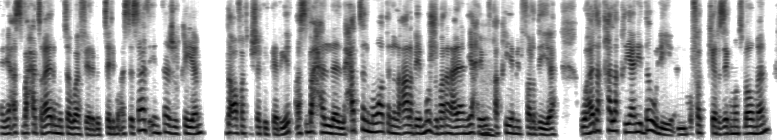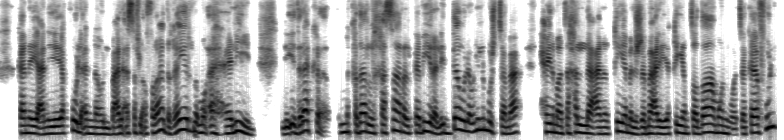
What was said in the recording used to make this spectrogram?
يعني أصبحت غير متوافرة. بالتالي مؤسسات إنتاج القيم ضعفت بشكل كبير. أصبح حتى المواطن العربي مجبرا على أن يحيا وفق قيم فردية. وهذا قلق يعني دولي. المفكر زيغموند باومان كان يعني يقول أنه مع الأسف الأفراد غير مؤهلين لإدراك مقدار الخسارة الكبيرة للدولة وللمجتمع حينما تخلى عن القيم الجماعية قيم تضامن وتكافل.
